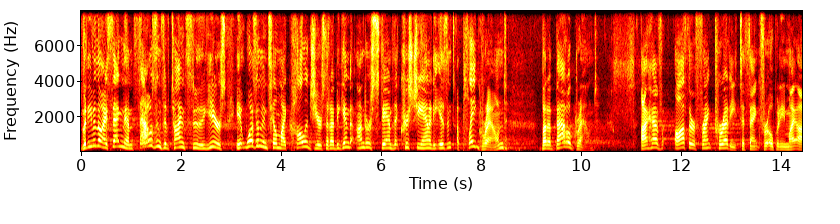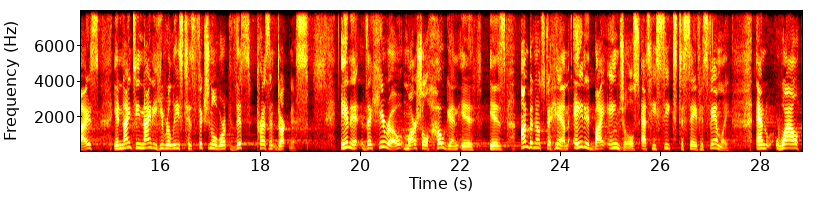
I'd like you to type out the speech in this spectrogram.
But even though I sang them thousands of times through the years, it wasn't until my college years that I began to understand that Christianity isn't a playground, but a battleground. I have author Frank Peretti to thank for opening my eyes. In 1990, he released his fictional work, This Present Darkness. In it, the hero, Marshall Hogan, is, is, unbeknownst to him, aided by angels as he seeks to save his family. And while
